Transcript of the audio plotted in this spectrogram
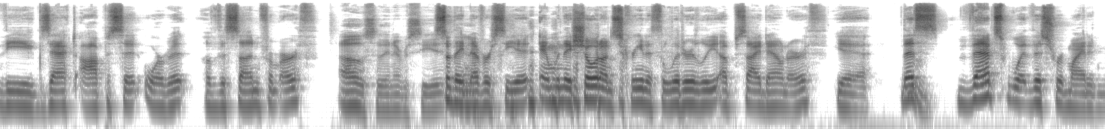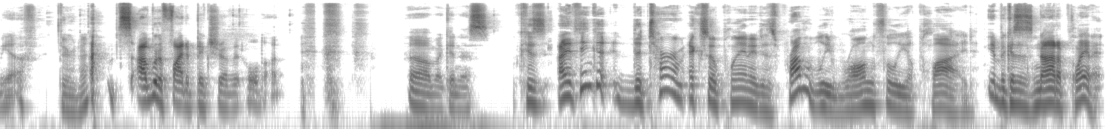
the exact opposite orbit of the sun from Earth. oh, so they never see it. So they Yeah. never see it. And when they show it on screen, it's literally upside down Earth. Yeah. That's hmm. that's what this reminded me of. Fair enough. I'm gonna find a picture of it. Hold on. Oh my goodness. Because I think uh, the term exoplanet is probably wrongfully applied. Yeah, because it's not a planet.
